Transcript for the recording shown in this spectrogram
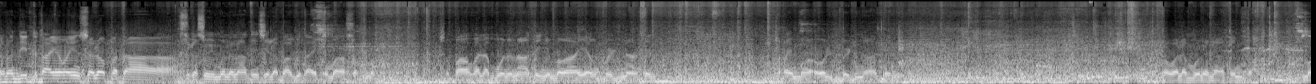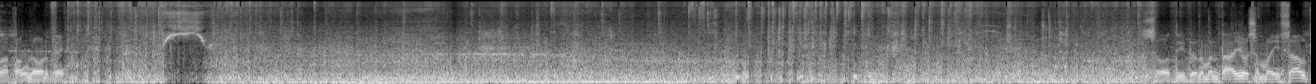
So nandito tayo ngayon sa loob at uh, sikasuin muna natin sila bago tayo pumasok no. So pawala muna natin yung mga young bird natin. Saka yung mga old bird natin. Pawala muna natin to. Mga pang norte. So dito naman tayo sa may south.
